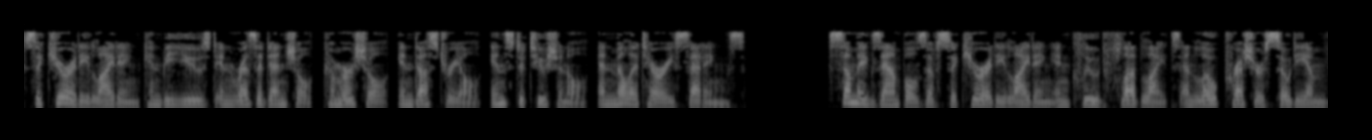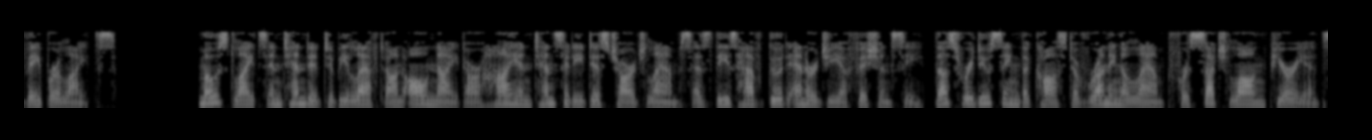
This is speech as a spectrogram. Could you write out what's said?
Security lighting can be used in residential, commercial, industrial, institutional, and military settings. Some examples of security lighting include floodlights and low-pressure sodium vapor lights. Most lights intended to be left on all night are high-intensity discharge lamps as these have good energy efficiency, thus reducing the cost of running a lamp for such long periods.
